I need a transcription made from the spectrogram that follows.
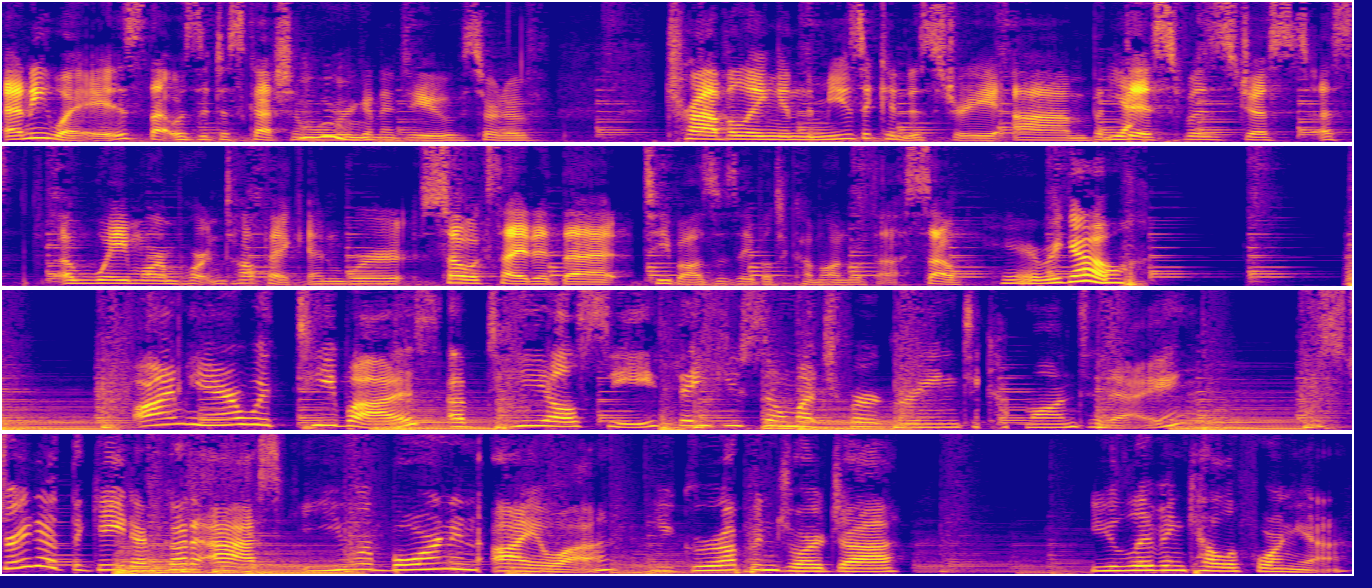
Anyways, that was a discussion mm-hmm. we were going to do sort of traveling in the music industry. Um, but yeah. this was just a, a, way more important topic. And we're so excited that T Boz was able to come on with us. So here we go. I'm here with T Boz of TLC. Thank you so much for agreeing to come on today. Straight out the gate, I've got to ask you were born in Iowa, you grew up in Georgia, you live in California.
